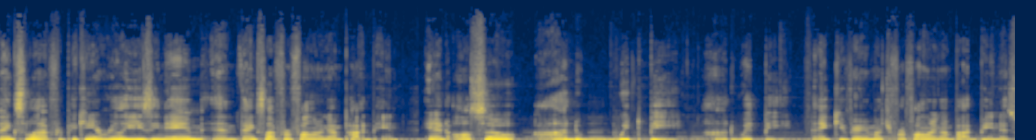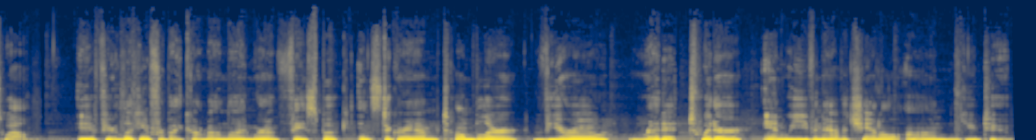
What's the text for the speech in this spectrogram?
Thanks a lot for picking a really easy name, and thanks a lot for following on Podbean and also Odd Whitby. Odd Whitby. Thank you very much for following on Podbean as well. If you're looking for Bike Karma Online, we're on Facebook, Instagram, Tumblr, Vero, Reddit, Twitter, and we even have a channel on YouTube.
